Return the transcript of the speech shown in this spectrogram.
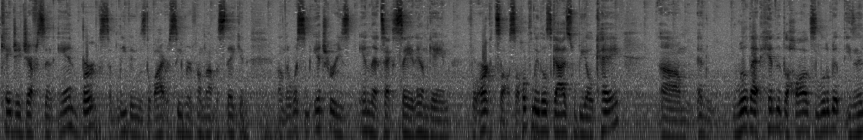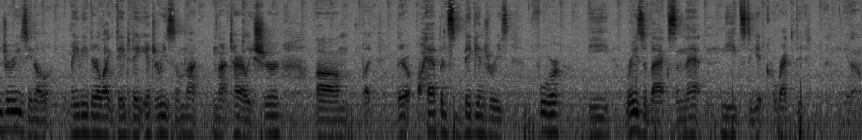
KJ Jefferson and Burks. I believe he was the wide receiver, if I'm not mistaken. Um, there were some injuries in that Texas A&M game for Arkansas, so hopefully those guys will be okay. Um, and will that hinder the Hogs a little bit? These injuries, you know, maybe they're like day-to-day injuries. I'm not not entirely sure, um, but there have been some big injuries for the Razorbacks, and that needs to get corrected. You know,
